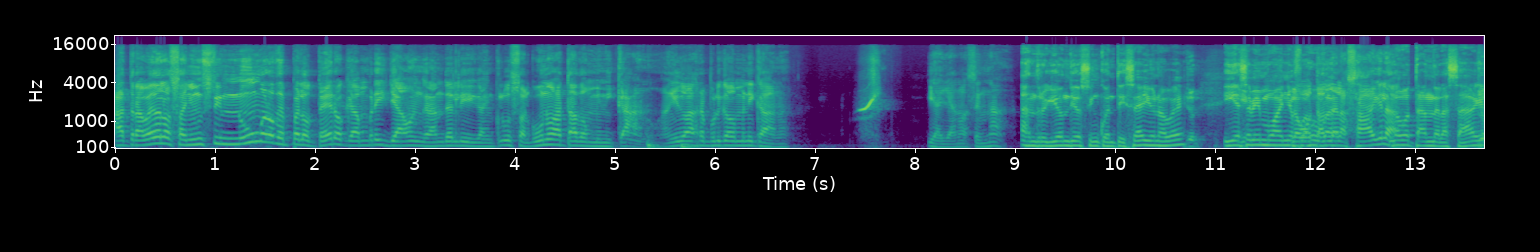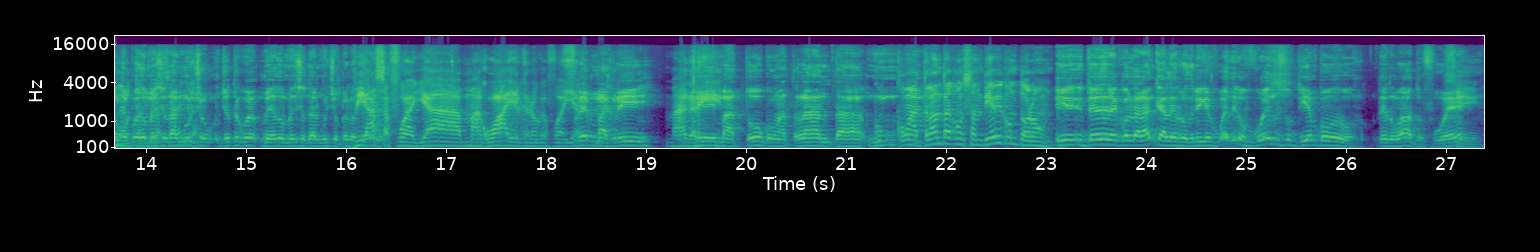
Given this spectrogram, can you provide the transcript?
a través de los años, un sinnúmero de peloteros que han brillado en grandes ligas, incluso algunos hasta dominicanos, han ido a la República Dominicana y allá no hacen nada. Andrew John dio 56 una vez. y ese mismo año lo botan de las águilas. Lo botan de las águilas. Yo te puedo mencionar mucho, yo te puedo mencionar mucho peloteros. Piazza fue allá, Maguire creo que fue allá. Fred Magri, Magri. mató con Atlanta. Con, Atlanta, con San Diego y con Toronto. Y ustedes recordarán que Alex Rodríguez fue, digo, fue en su tiempo de novato. Fue sí.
